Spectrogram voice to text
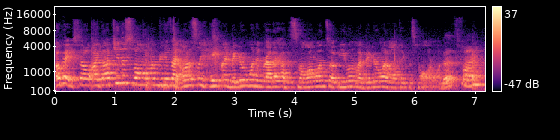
Okay, so I got you the small one because I honestly hate my bigger one and rather have the smaller one. So if you want my bigger one, I'll take the smaller one. That's fine.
